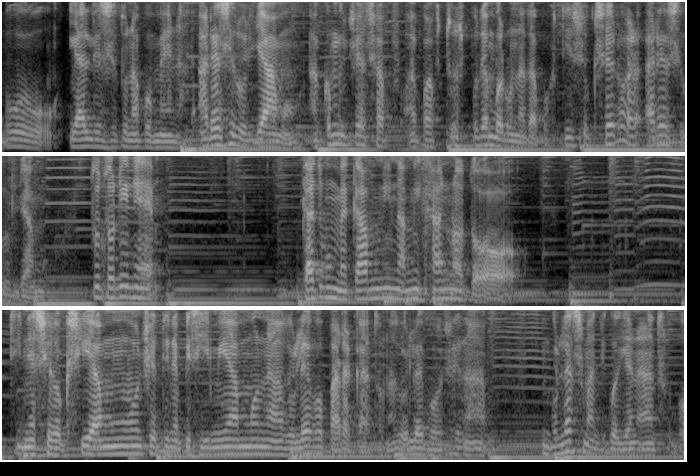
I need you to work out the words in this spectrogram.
που οι άλλοι ζητούν από μένα. Αρέσει η δουλειά μου. Ακόμη και από αυτούς που δεν μπορούν να τα αποκτήσουν, ξέρω αρέσει η δουλειά μου. Τούτον είναι κάτι που με κάνει να μην χάνω το, την αισιοδοξία μου και την επιθυμία μου να δουλεύω παρακάτω. Να δουλεύω. Είναι πολύ σημαντικό για έναν άνθρωπο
